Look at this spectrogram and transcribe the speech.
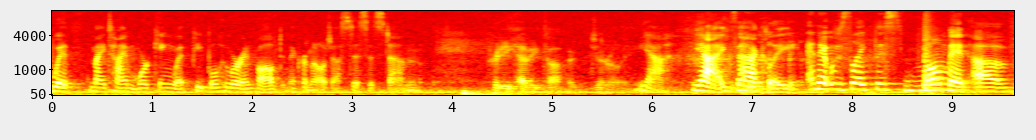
with my time working with people who are involved in the criminal justice system. Pretty heavy topic generally. Yeah, yeah, exactly. and it was like this moment of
